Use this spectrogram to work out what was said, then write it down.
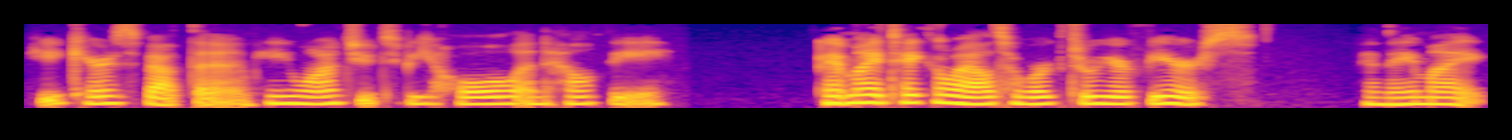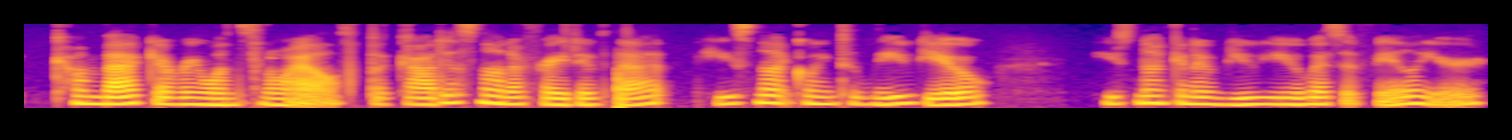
He cares about them. He wants you to be whole and healthy. It might take a while to work through your fears, and they might come back every once in a while, but God is not afraid of that. He's not going to leave you, He's not going to view you as a failure.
